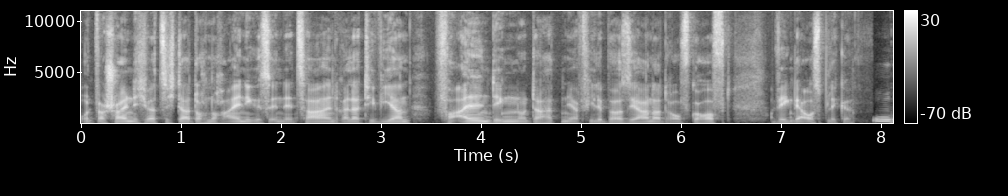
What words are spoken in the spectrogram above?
und wahrscheinlich wird sich da doch noch einiges in den Zahlen relativieren. Vor allen Dingen, und da hatten ja viele Börsianer drauf gehofft, wegen der Ausblicke. Mhm.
